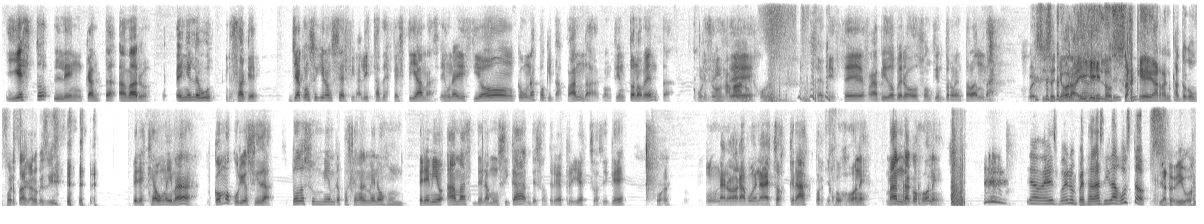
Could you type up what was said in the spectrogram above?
Y esto le encanta a Maro. En el debut de Saque, ya consiguieron ser finalistas de Festiamas en una edición con unas poquitas bandas, con 190. Coño, Que se nada dice, más, ¿no? joder, se dice rápido, pero son 190 bandas. Pues sí, señor, ahí los sí, sí. saque arrancando con fuerza, claro que sí. Pero es que aún hay más. Como curiosidad, todos sus miembros poseen al menos un premio AMAS de la música de sus anteriores proyectos. Así que Joder. una enhorabuena a estos cracks, porque Joder. cojones. Manda cojones. Ya ves, bueno, empezar así da gusto. Ya te digo.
